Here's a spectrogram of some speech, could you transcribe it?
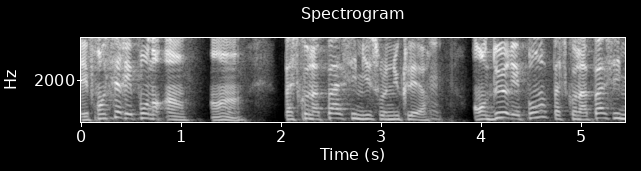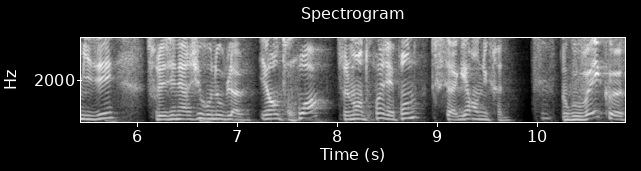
Les Français répondent en un. En un parce qu'on n'a pas assez misé sur le nucléaire. Mm. En deux, répondent parce qu'on n'a pas assez misé sur les énergies renouvelables. Et en trois, seulement en trois, ils répondent parce que c'est la guerre en Ukraine. Donc vous voyez que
